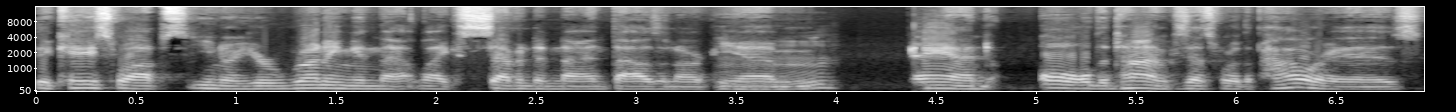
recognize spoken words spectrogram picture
the K swaps, you know, you're running in that like seven to nine thousand RPM mhm, band all the time because that's where the power is.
